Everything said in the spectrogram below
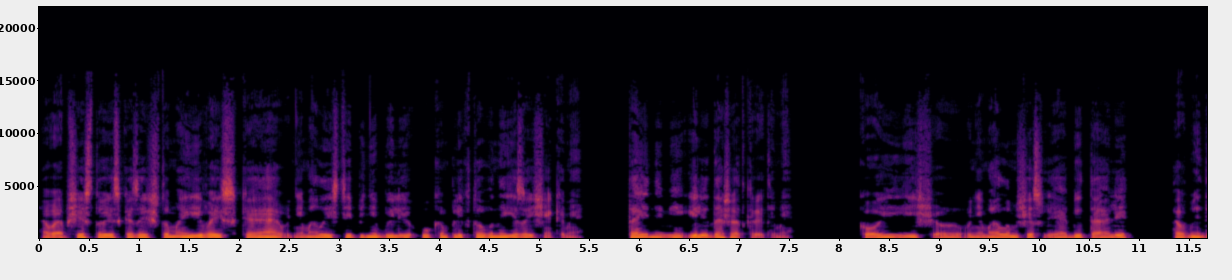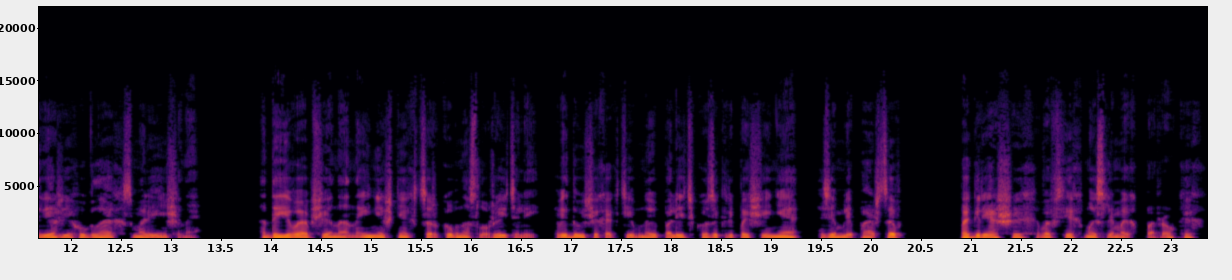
Вообще стоит сказать, что мои войска в немалой степени были укомплектованы язычниками, тайными или даже открытыми. Кои еще в немалом числе обитали в медвежьих углах Смоленщины, да и вообще на нынешних церковнослужителей, ведущих активную политику закрепощения землепашцев, погрязших во всех мыслимых пороках,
